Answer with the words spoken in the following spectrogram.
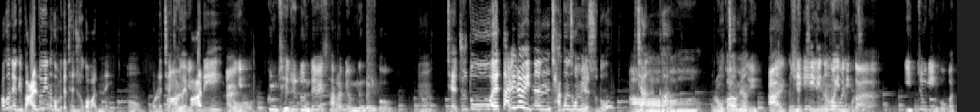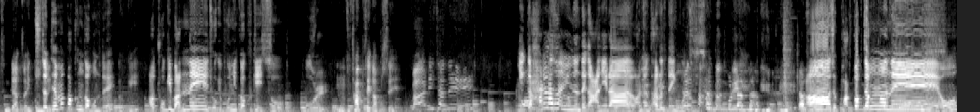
아 근데 여기 말도 있는 거 보니까 제주도가 맞네 어 원래 제주도에 여기- 말이 아 여기 어, 그럼 제주도인데 왜 사람이 없는가 이거? 응? 제주도에 딸려있는 작은 섬일 수도? 있지 않을까? 아 그런가 어쩌면? 보네. 아 아니, 길이 길이 있는 누워 거 보니까 이쪽인 것 같은데 아까 진짜 있던데. 테마파크인가 본데 여기? 아 저기 맞네 저기 보니까 그게 있어 물 응, 값세 값세. 말이잖아. 그러니까 한라산 있는 데가 아니라 완전 다른 데인 거지 사람인데. 아, 저 박박 장난해. 어?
